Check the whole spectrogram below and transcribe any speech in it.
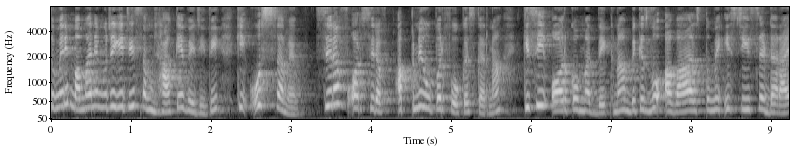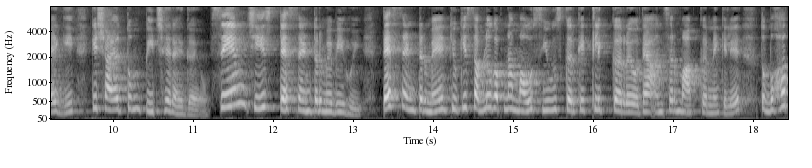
तो मेरी मम्मा ने मुझे ये चीज़ समझा के भेजी थी कि उस समय सिर्फ़ और सिर्फ़ अपने ऊपर फोकस करना, किसी और को मत देखना बिकॉज़ वो आवाज़ तुम्हें इस चीज़ से डराएगी कि शायद तुम पीछे रह गए हो। सेम चीज़ टेस्ट सेंटर में भी हुई। टेस्ट सेंटर में, क्योंकि सब लोग अपना माउस यूज़ करके क्लिक कर रहे होते हैं आंसर मार्क करने के लिए तो बहुत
